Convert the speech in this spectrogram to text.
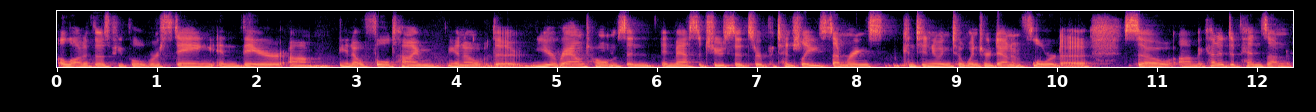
a lot of those people were staying in their um, you know full-time you know the year-round homes in in Massachusetts or potentially summering continuing to winter down in Florida. So um, it kind of depends on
